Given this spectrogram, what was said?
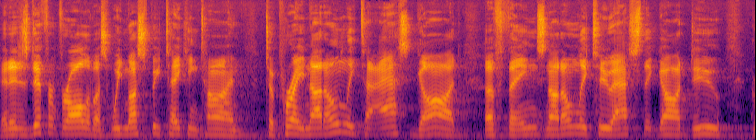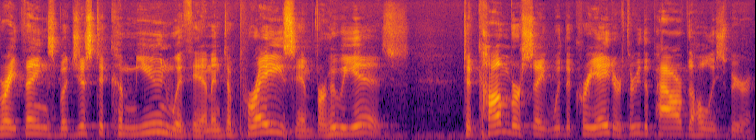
And it is different for all of us. We must be taking time to pray, not only to ask God of things, not only to ask that God do great things, but just to commune with Him and to praise Him for who He is, to conversate with the Creator through the power of the Holy Spirit.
